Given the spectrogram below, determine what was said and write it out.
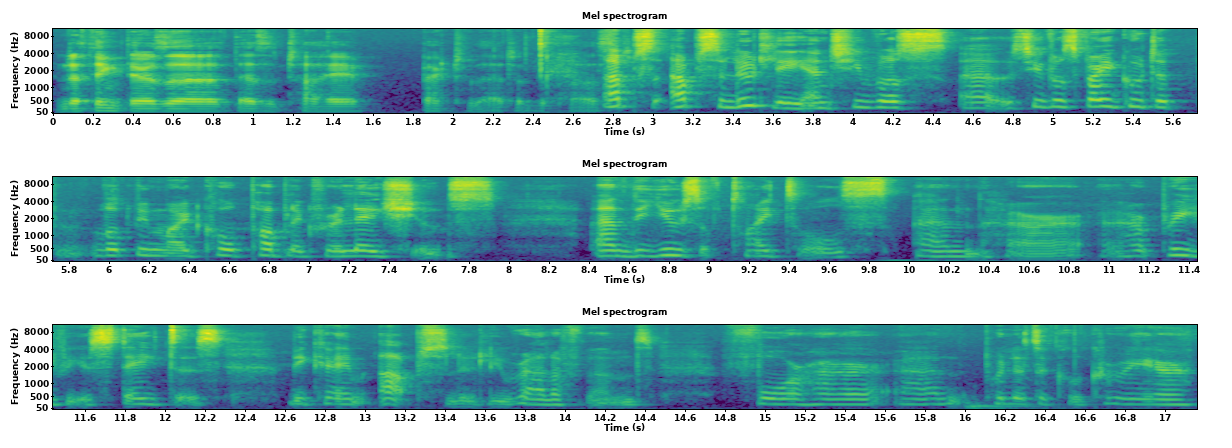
and I think there's a there's a tie back to that in the past Abs- absolutely, and she was uh, she was very good at what we might call public relations. And the use of titles and her her previous status became absolutely relevant for her um, political career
